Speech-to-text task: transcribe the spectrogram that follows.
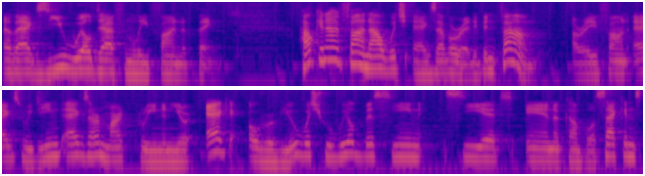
of eggs, you will definitely find a thing. How can I find out which eggs have already been found? Already found eggs, redeemed eggs are marked green in your egg overview, which we will be seeing see it in a couple of seconds.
